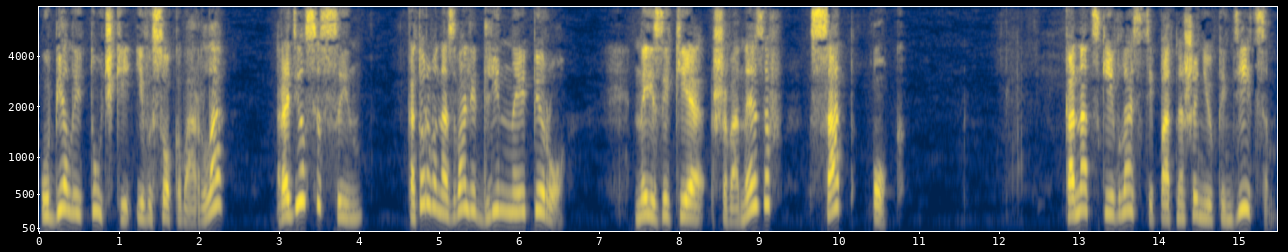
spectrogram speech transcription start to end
у белой тучки и высокого орла родился сын, которого назвали «длинное перо», на языке шаванезов «сад-ок». Канадские власти по отношению к индейцам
